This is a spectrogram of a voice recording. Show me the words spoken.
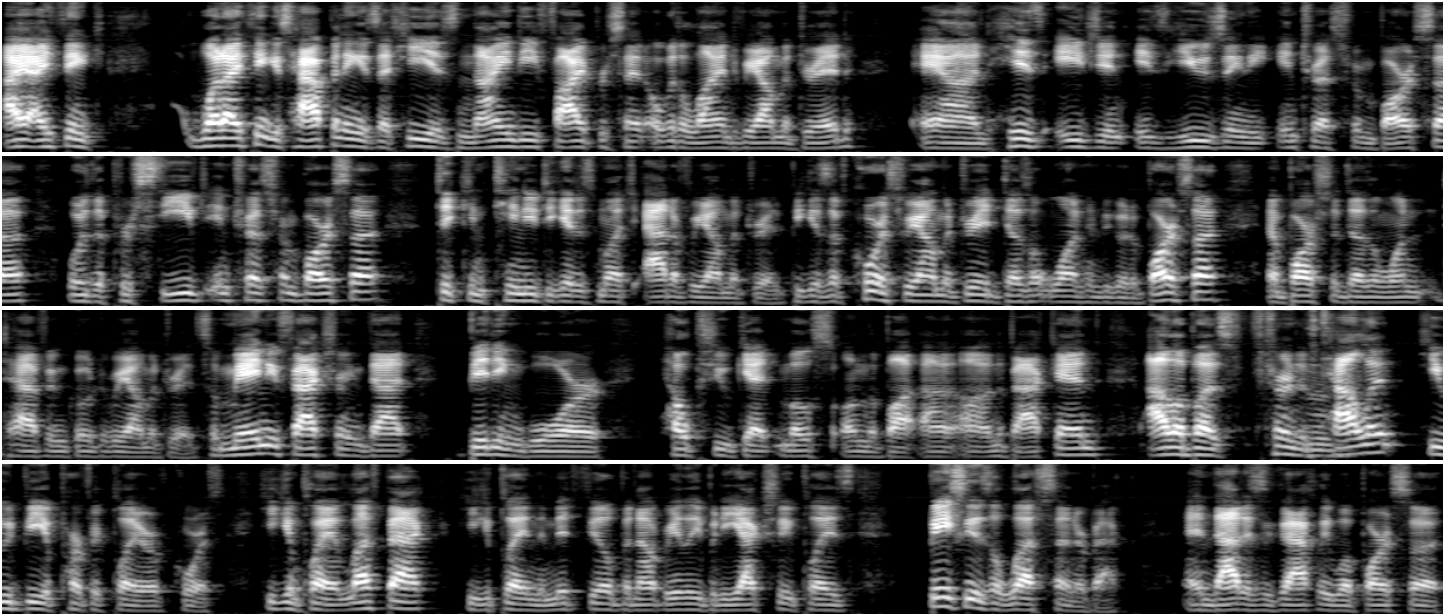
I, I think, what I think is happening is that he is 95% over the line to Real Madrid, and his agent is using the interest from Barca or the perceived interest from Barca to continue to get as much out of Real Madrid. Because of course Real Madrid doesn't want him to go to Barca, and Barca doesn't want to have him go to Real Madrid. So manufacturing that bidding war helps you get most on the bo- on the back end. Alaba's turn of mm. talent, he would be a perfect player, of course. He can play at left back, he can play in the midfield, but not really. But he actually plays basically as a left center back. And that is exactly what Barca,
